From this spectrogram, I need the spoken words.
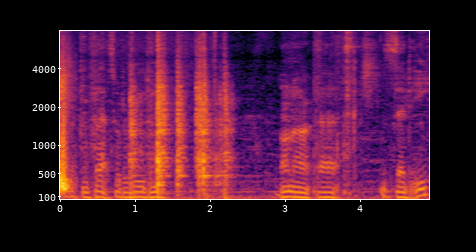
looking for that sort of reading on our uh, ZE.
